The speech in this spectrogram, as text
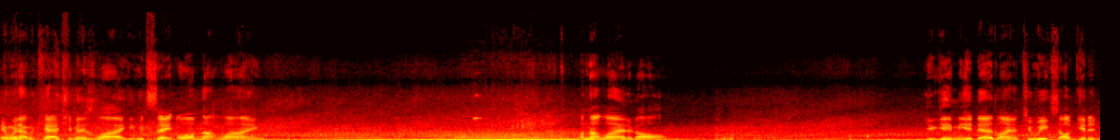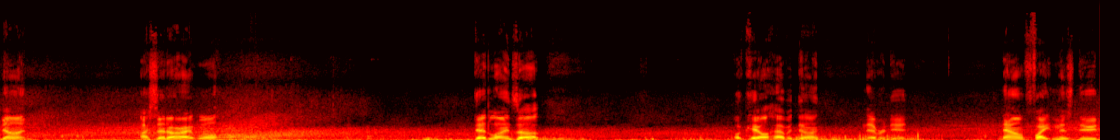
And when I would catch him in his lie, he would say, Oh, I'm not lying. I'm not lying at all. You gave me a deadline of two weeks, I'll get it done. I said, All right, well, deadline's up. Okay, I'll have it done. Never did. Now I'm fighting this dude,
